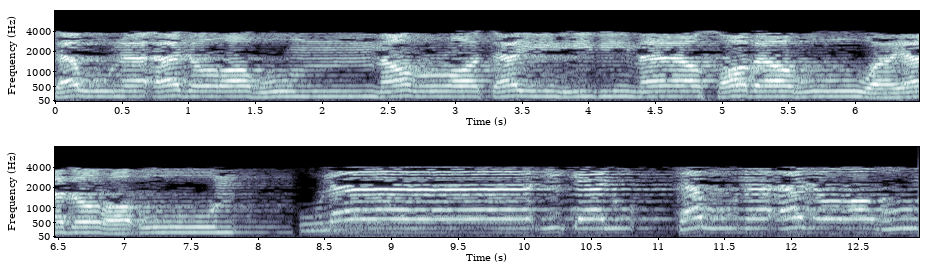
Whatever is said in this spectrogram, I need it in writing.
يؤتون أجرهم مرتين بما صبروا ويدرؤون. أولئك يؤتون أجرهم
